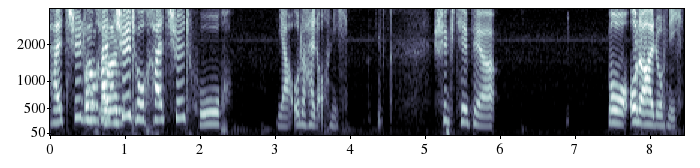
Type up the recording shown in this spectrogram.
Halsschild hoch, oh Halsschild hoch, Halsschild hoch. Ja, oder halt auch nicht. Schickt Tipp her. Oh, oder halt auch nicht.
